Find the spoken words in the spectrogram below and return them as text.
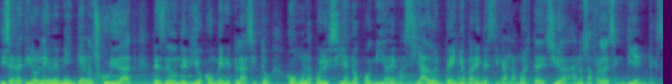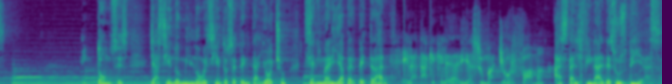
y se retiró levemente a la oscuridad desde donde vio con beneplácito cómo la policía no ponía demasiado empeño para investigar la muerte de ciudadanos afrodescendientes. Entonces, ya siendo 1978, se animaría a perpetrar el ataque que le daría su mayor fama hasta el final de sus días.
